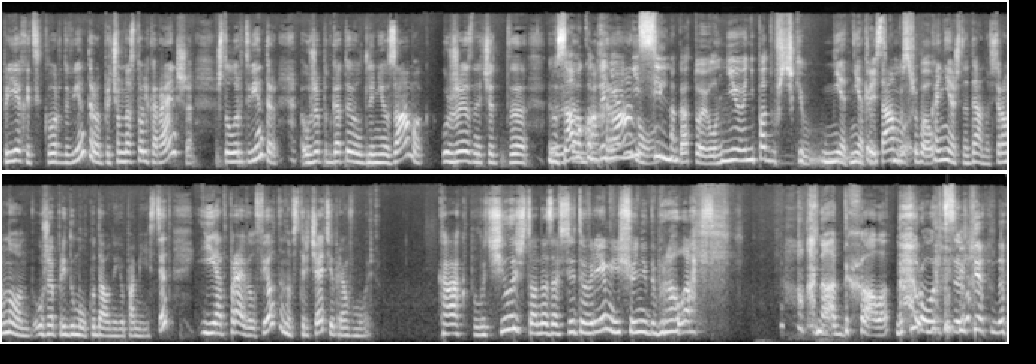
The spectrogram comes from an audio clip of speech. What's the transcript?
приехать к лорду Винтеру, причем настолько раньше, что лорд Винтер уже подготовил для нее замок, уже, значит, э, но замок он охрану. для нее не сильно готовил, не, не подушечки. Нет, нет, там, вышивал. конечно, да, но все равно он уже придумал, куда он ее поместит, и отправил Фелтона встречать ее прямо в море. Как получилось, что она за все это время еще не добралась? Она отдыхала на курорте. Наверное.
